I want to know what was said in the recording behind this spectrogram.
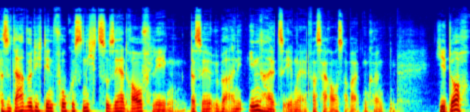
Also da würde ich den Fokus nicht zu sehr drauflegen, dass wir über eine Inhaltsebene etwas herausarbeiten könnten. Jedoch,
